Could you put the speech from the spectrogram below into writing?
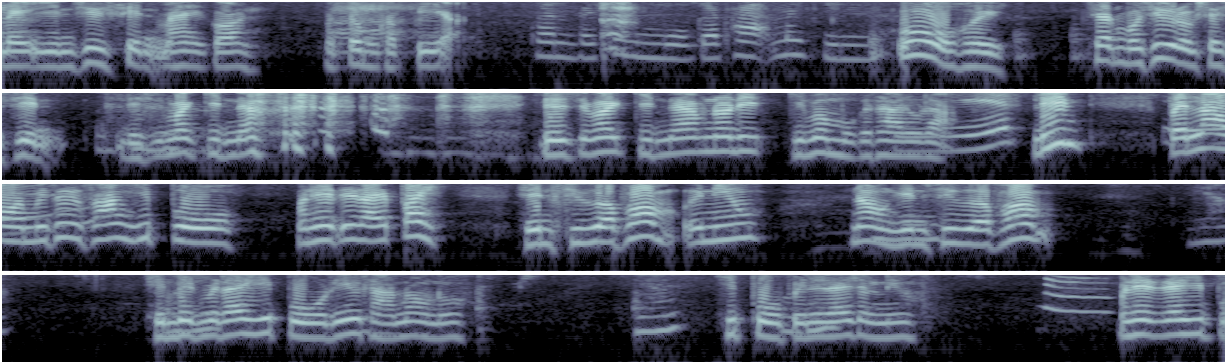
แม่อินชื่อเส้นมาให้ก่อน มาต้มข้าวเปียกเพิ่นไปซื้อหมูกระทะมากิน โอ้เฮ้ยฉันบ่ชื่อดอกใส่เส้นเดี๋ยวสิมากินนะเดี๋ยวสิมากินน้ำเนาะดิกินบะหมูกระทะดูละเฮ็ด ลินไปเล่าให้ไม่ตุ้ยฟังฮิปโป มันเห็ดได้ไรไป เห็นเสือพร้อมเอ้ยนิ้วน้องเห็นเสือพร้อมเห็นเป็นไปได้ฮิปโปนิ้วถามน้องดู ฮิปโปเป็นไปได้จังนิ้วมันเห็ดได้ฮิปโป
